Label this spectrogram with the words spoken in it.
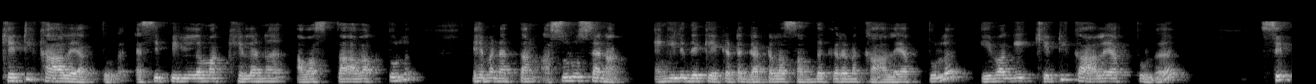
කෙටි කාලයක් තුල ඇසිපිල්ලමක් හෙලන අවස්ථාවක් තුල එහෙම නැත්නම් අසුරු සැනක් ඇඟිලි දෙක එකට ගැටලා සද්ද කරන කාලයක් තුල ඒ වගේ කෙටි කාලයක් තුල සිත්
